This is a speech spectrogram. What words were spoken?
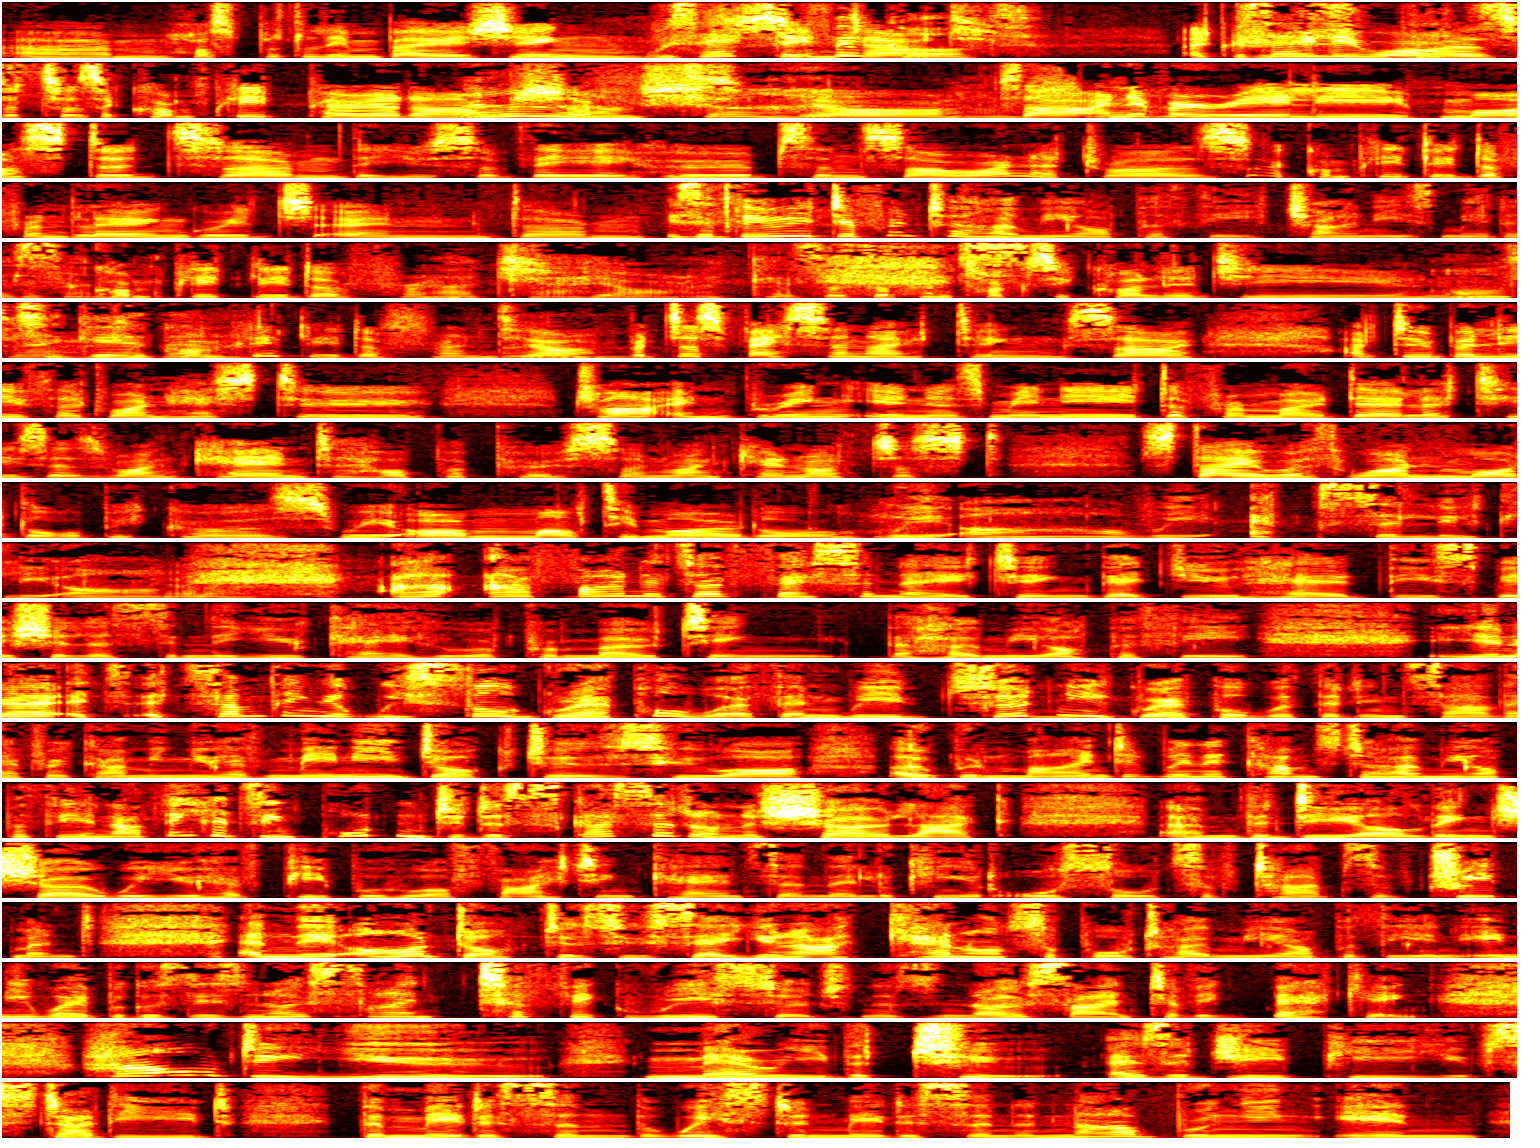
um, hospital in Beijing. Was that sent out- difficult? It 'Cause really was. It was a complete paradigm Oh, shift. I'm sure. Yeah. I'm so I never really mastered um, the use of the herbs and so on. It was a completely different language and um, Is it very different to homeopathy, Chinese medicine? completely different. Okay, Yeah. okay. It's a different toxicology and uh, Altogether. completely different. Yeah. But just fascinating. So I do believe that one has to try and bring in as many different modalities as one can to help a person. One cannot just stay with one model because we are multimodal. We are. We absolutely are. Yeah. I, I find it so fascinating that you had these specialists in the UK who were promoting the homeopathy. You know, it's it's something that we still grapple with, and we certainly grapple with it in South Africa. I mean, you have many doctors who are open-minded when it comes to homeopathy, and I think it's important to discuss it on a show like um, the DL Link show, where you have people who are fighting cancer and they're looking at all sorts of types of treatment. And there are doctors who say, you know, I cannot support homeopathy in any way because there's no scientific research and there's no scientific backing. How do you marry the two? As a GP, you've studied the medicine, the Western medicine, and now bringing in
